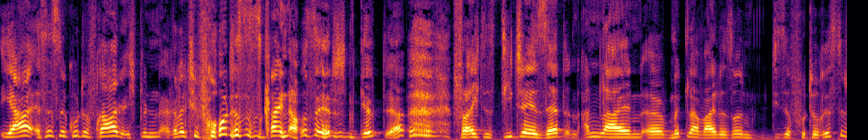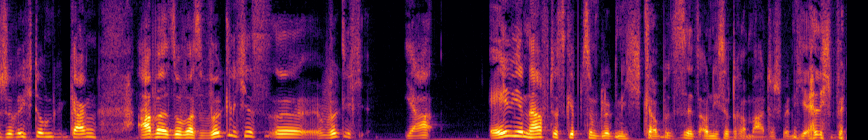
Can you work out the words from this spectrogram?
ja, es ist eine gute Frage. Ich bin relativ froh, dass es keinen Außerirdischen gibt, ja. Vielleicht ist DJ Z in Anleihen äh, mittlerweile so in diese futuristische Richtung gegangen, aber sowas wirkliches, äh, wirklich, ja, Alienhaftes gibt es zum Glück nicht. Ich glaube, es ist jetzt auch nicht so dramatisch, wenn ich ehrlich bin.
